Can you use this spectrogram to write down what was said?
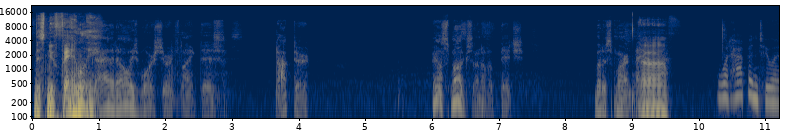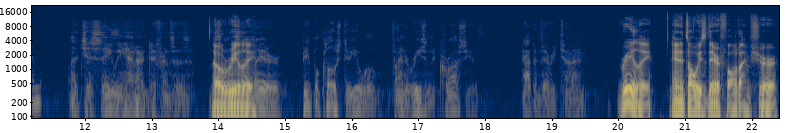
this new family. Guy that always wore shirts like this. Doctor. Real smug son of a bitch. But a smart man. Uh What happened to him? Let's just say we had our differences. oh really? Later, people close to you will find a reason to cross you. Happens every time. Really? And it's always their fault, I'm sure.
